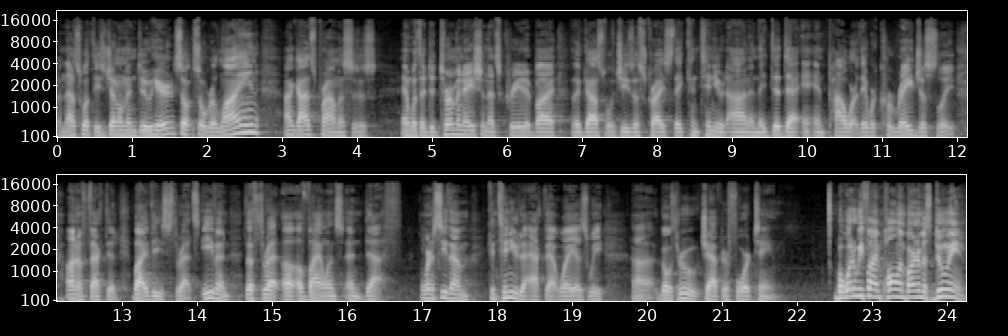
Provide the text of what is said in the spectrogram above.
and that's what these gentlemen do here. So, so relying on God's promises and with a determination that's created by the gospel of Jesus Christ, they continued on and they did that in, power. They were courageously unaffected by these threats, even the threat of, violence and death. We're going to see them continue to act that way as we uh, go through chapter 14. But what do we find Paul and Barnabas doing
